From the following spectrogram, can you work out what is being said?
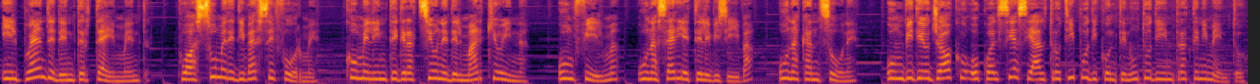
Il branded entertainment può assumere diverse forme, come l'integrazione del marchio in un film, una serie televisiva, una canzone, un videogioco o qualsiasi altro tipo di contenuto di intrattenimento.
